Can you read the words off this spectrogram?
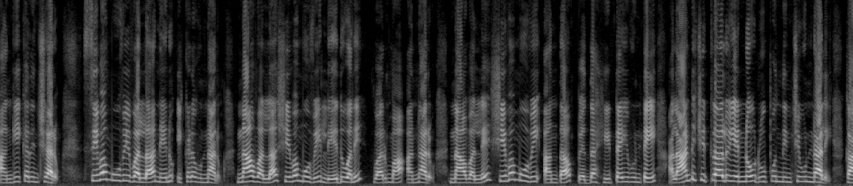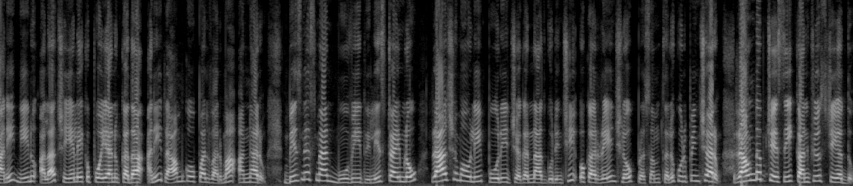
అంగీకరించారు. శివ మూవీ వల్ల నేను ఇక్కడ ఉన్నాను. నా వల్ల శివ మూవీ లేదు అని వర్మ అన్నారు. నా వల్లే శివ మూవీ అంతా పెద్ద హిట్ అయి ఉంటే అలాంటి చిత్రాలు ఎన్నో రూపొందించి ఉండాలి. కానీ నేను అలా చేయలేకపోయాను కదా అని రామ్ గోపాల్ వర్మ అన్నారు. బిజినెస్ మ్యాన్ మూవీ రిలీజ్ టైంలో రాజమౌళి పూరి జగన్నాథ్ గురించి ఒక రేంజ్లో ప్రశంసలు కురిపించారు. రౌండప్ చేసి కన్ఫ్యూజ్ చేయొద్దు.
